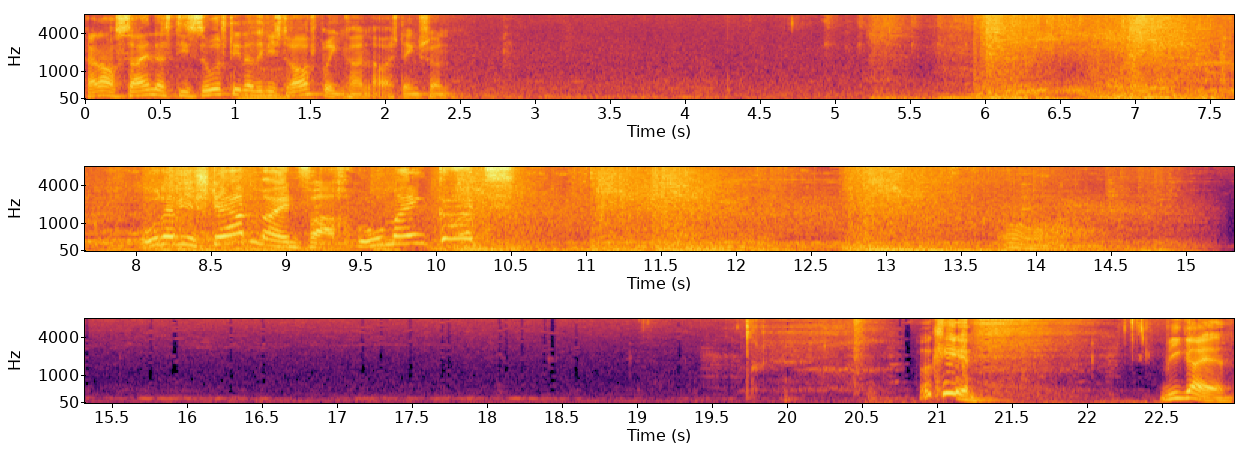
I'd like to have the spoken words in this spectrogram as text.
Kann auch sein, dass die so steht, dass ich nicht draufspringen kann, aber ich denke schon. Oder wir sterben einfach. Oh mein Gott! Oh. Okay. Wie geil.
